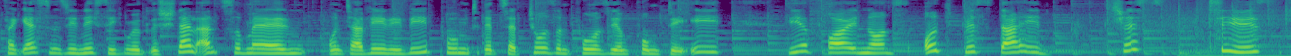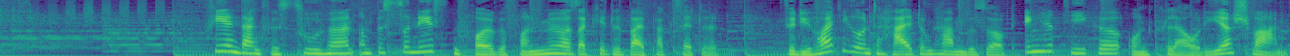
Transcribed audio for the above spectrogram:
Vergessen Sie nicht, sich möglichst schnell anzumelden unter www.rezeptursymposium.de. Wir freuen uns und bis dahin. Tschüss. Tschüss. Vielen Dank fürs Zuhören und bis zur nächsten Folge von Mörserkittel bei Packzettel. Für die heutige Unterhaltung haben gesorgt Ingrid Thieke und Claudia Schwan.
